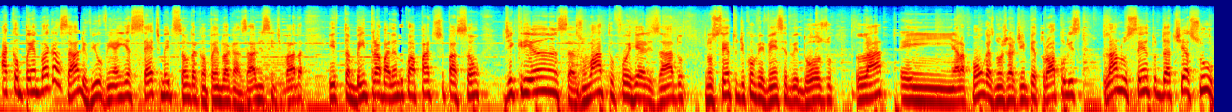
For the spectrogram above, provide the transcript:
a campanha do agasalho, viu? Vem aí a sétima edição da campanha do agasalho, incentivada e também trabalhando com a participação de crianças. Um ato foi realizado no Centro de Convivência do Idoso, lá em Arapongas, no Jardim Petrópolis, lá no centro da Tia Sul.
